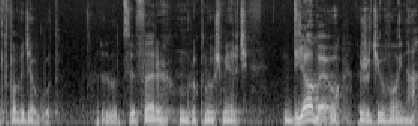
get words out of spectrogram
odpowiedział głód. Lucyfer, mruknął śmierć. Diabeł, rzucił wojna.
